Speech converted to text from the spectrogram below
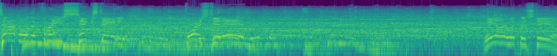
Toppin with a 360 and he forced it in. Wheeler with the steal.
